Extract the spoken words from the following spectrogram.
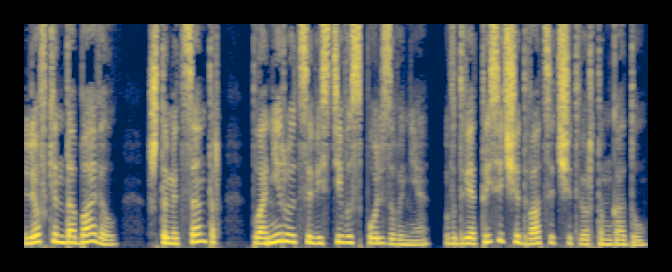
Левкин добавил, что медцентр планируется ввести в использование в 2024 году.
